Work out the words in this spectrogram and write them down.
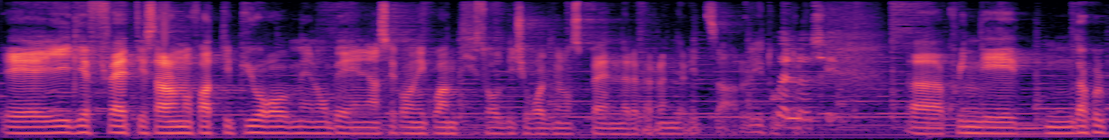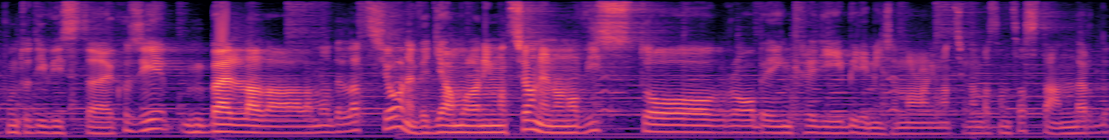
e gli effetti saranno fatti più o meno bene a seconda di quanti soldi ci vogliono spendere per renderizzarli. tutto. Quello sì. Eh, quindi da quel punto di vista è così. Bella la, la modellazione, vediamo l'animazione, non ho visto robe incredibili, mi sembra un'animazione abbastanza standard.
